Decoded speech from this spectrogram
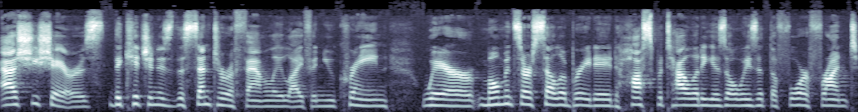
As she shares, the kitchen is the center of family life in Ukraine, where moments are celebrated, hospitality is always at the forefront,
